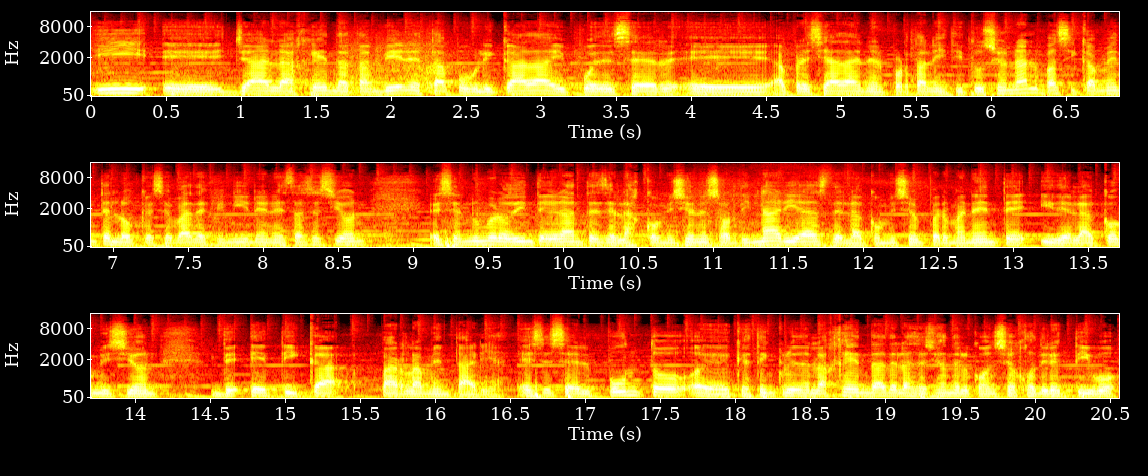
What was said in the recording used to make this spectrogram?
y eh, ya la agenda también está publicada y puede ser eh, apreciada en el portal institucional. Básicamente lo que se va a definir en esta sesión es el número de integrantes de las comisiones ordinarias, de la comisión permanente y de la comisión de ética parlamentaria. Ese es el punto eh, que está incluido en la agenda de la sesión del Consejo Directivo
